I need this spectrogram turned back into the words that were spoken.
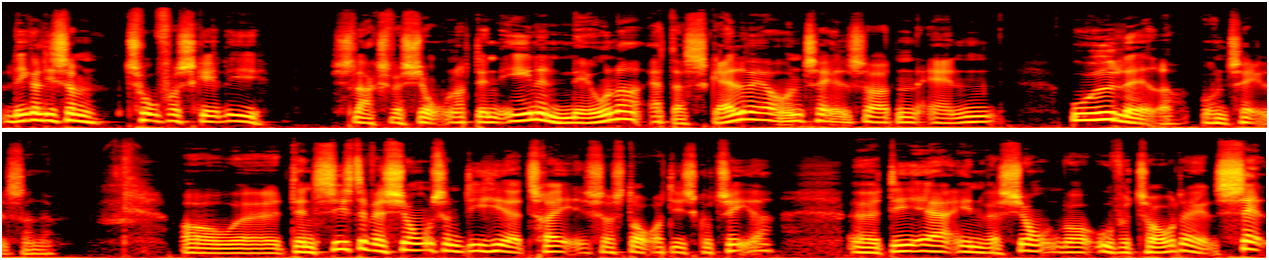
ligger ligesom to forskellige slags versioner. Den ene nævner, at der skal være undtagelser, og den anden udlader undtagelserne. Og øh, den sidste version, som de her tre så står og diskuterer, øh, det er en version, hvor Uffe Tordal selv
